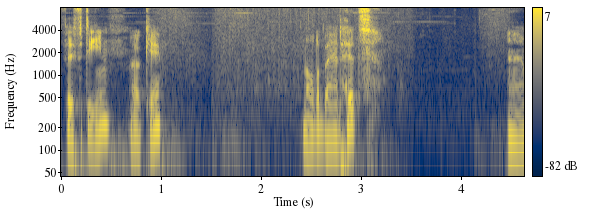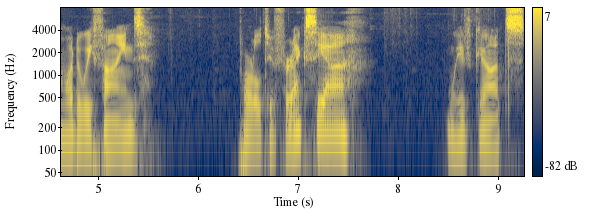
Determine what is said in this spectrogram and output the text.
15, okay. Not a bad hit. And what do we find? Portal to Phyrexia. We've got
